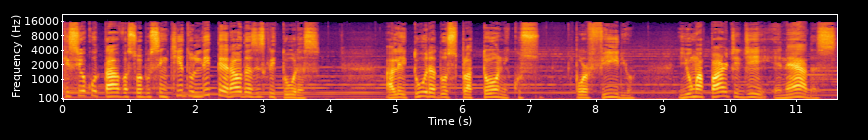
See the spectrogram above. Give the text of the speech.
que se ocultava sob o sentido literal das Escrituras. A leitura dos platônicos, Porfírio e uma parte de Enéadas,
